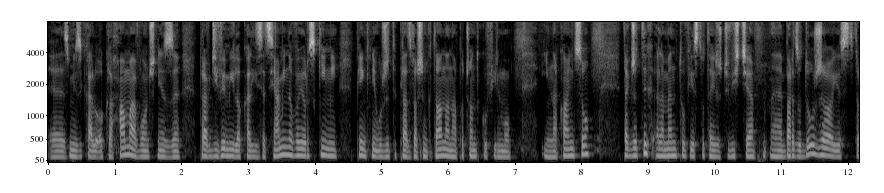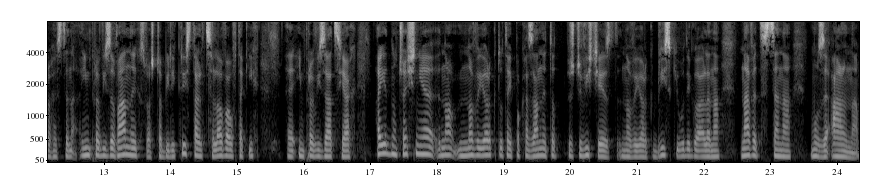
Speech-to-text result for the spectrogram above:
e, z musicalu Oklahoma, włącznie z prawdziwymi lokalizacjami nowojorskimi, pięknie użyty plac Waszyngtona na początku filmu i na końcu. Także tych elementów jest tutaj rzeczywiście e, bardzo dużo, jest trochę scen improwizowanych, zwłaszcza Billy Crystal celował w takich improwizacjach, a jednocześnie no, Nowy Jork tutaj pokazany to rzeczywiście jest Nowy Jork bliski Woody'ego Allena, nawet scena muzealna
